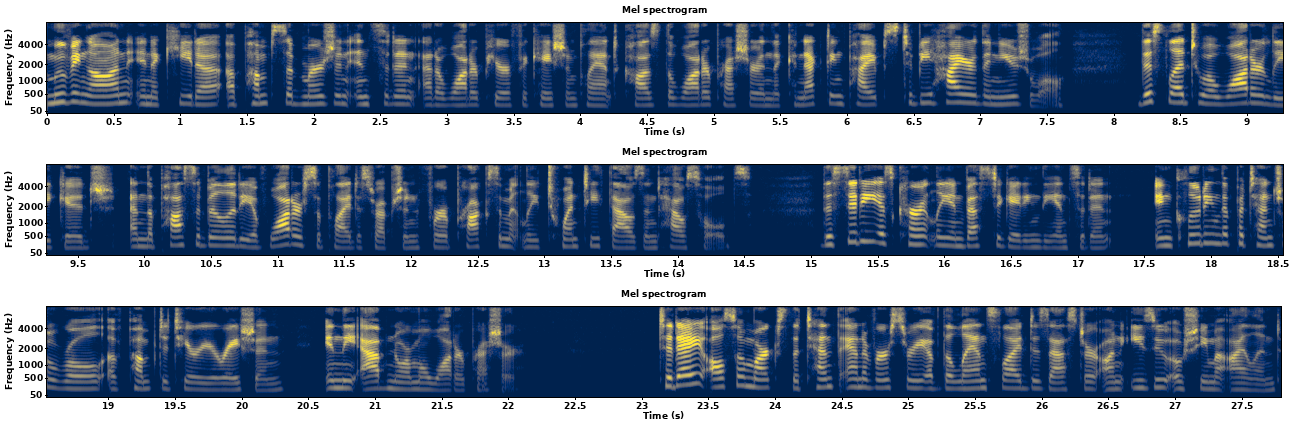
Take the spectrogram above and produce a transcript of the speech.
Moving on, in Akita, a pump submersion incident at a water purification plant caused the water pressure in the connecting pipes to be higher than usual. This led to a water leakage and the possibility of water supply disruption for approximately 20,000 households. The city is currently investigating the incident, including the potential role of pump deterioration in the abnormal water pressure. Today also marks the 10th anniversary of the landslide disaster on Izu Oshima Island,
